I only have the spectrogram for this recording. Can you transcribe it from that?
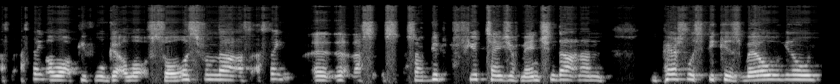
I, th- I think a lot of people will get a lot of solace from that. I, th- I think uh, that- that's, that's a good few times you've mentioned that, and I'm personally speaking as well, you know,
